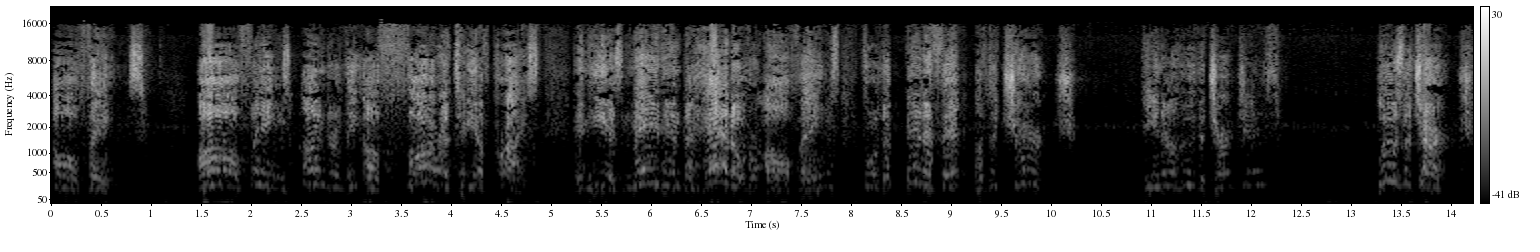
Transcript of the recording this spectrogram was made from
all things, all things under the authority of Christ. And he has made him the head over all things for the benefit of the church. Do you know who the church is? Who's the church?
